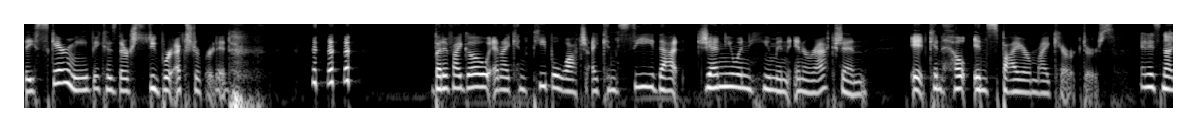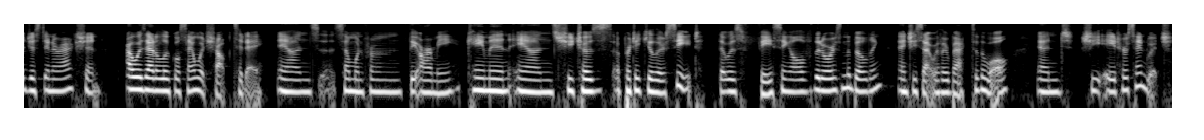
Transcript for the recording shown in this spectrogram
They scare me because they're super extroverted. But if I go and I can people watch, I can see that genuine human interaction. It can help inspire my characters. And it's not just interaction. I was at a local sandwich shop today, and someone from the army came in and she chose a particular seat that was facing all of the doors in the building, and she sat with her back to the wall and she ate her sandwich.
